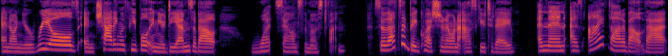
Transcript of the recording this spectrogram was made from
and on your reels and chatting with people in your DMs about what sounds the most fun. So that's a big question I want to ask you today. And then as I thought about that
